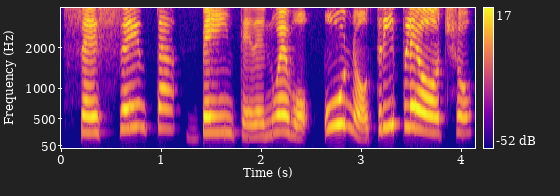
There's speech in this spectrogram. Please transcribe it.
6020. De nuevo, 1 triple 990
